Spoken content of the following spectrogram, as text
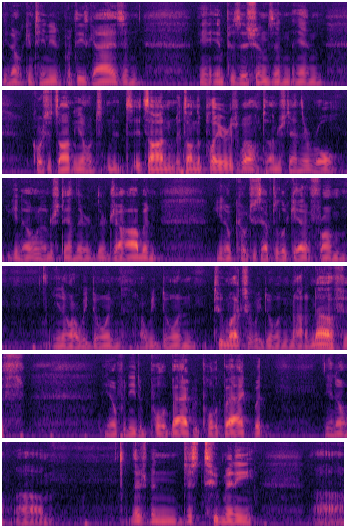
You know, continue to put these guys in in, in positions, and, and of course, it's on you know it's, it's it's on it's on the player as well to understand their role. You know, and understand their their job, and you know, coaches have to look at it from you know, are we doing are we doing too much? Are we doing not enough? If you know, if we need to pull it back, we pull it back. But you know, um, there's been just too many uh,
